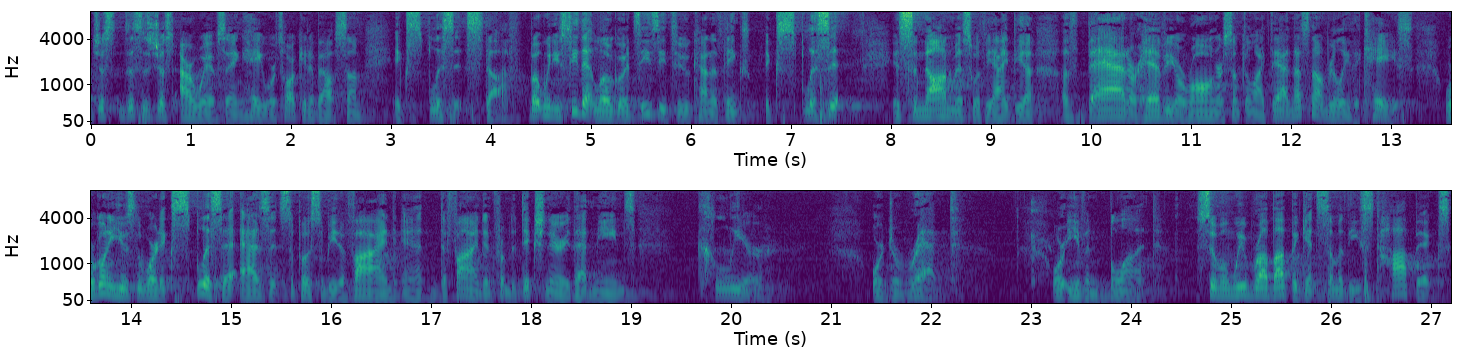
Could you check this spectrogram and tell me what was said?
just this is just our way of saying, hey, we're talking about some explicit stuff. But when you see that logo, it's easy to kind of think explicit is synonymous with the idea of bad or heavy or wrong or something like that. And that's not really the case. We're going to use the word explicit as it's supposed to be defined and defined, and from the dictionary that means clear or direct or even blunt. So, when we rub up against some of these topics,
